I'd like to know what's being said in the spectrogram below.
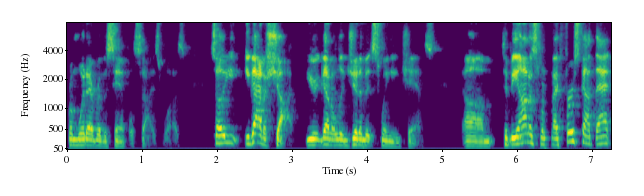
from whatever the sample size was. So you, you got a shot. You got a legitimate swinging chance. Um, to be honest when i first got that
